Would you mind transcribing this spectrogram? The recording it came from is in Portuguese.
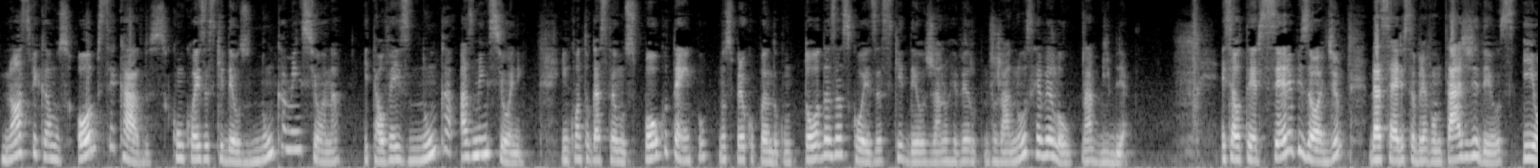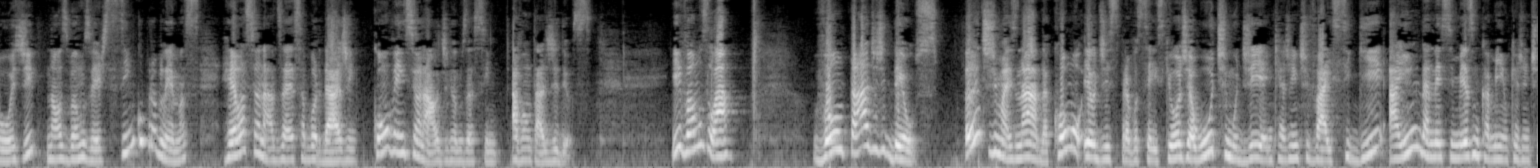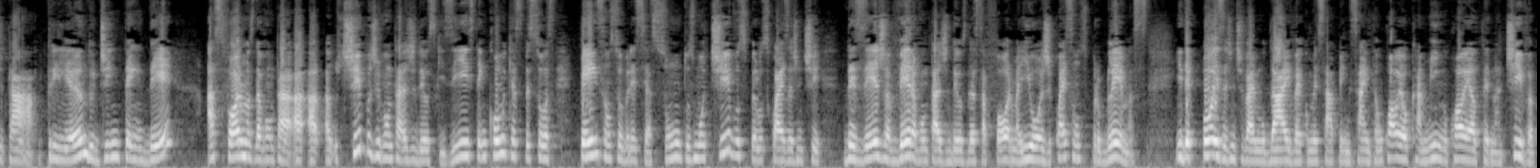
Nós ficamos obcecados com coisas que Deus nunca menciona e talvez nunca as mencione, enquanto gastamos pouco tempo nos preocupando com todas as coisas que Deus já, nos revelou na Bíblia. Esse é o terceiro episódio da série sobre a vontade de Deus e hoje nós vamos ver cinco problemas relacionados a essa abordagem convencional, digamos assim, à vontade de Deus. E vamos lá! Vontade de Deus. Antes de mais nada, como eu disse para vocês que hoje é o último dia em que a gente vai seguir ainda nesse mesmo caminho que a gente está trilhando de entender as formas da vontade, a, a, os tipos de vontade de Deus que existem, como que as pessoas pensam sobre esse assunto, os motivos pelos quais a gente deseja ver a vontade de Deus dessa forma e hoje quais são os problemas. E depois a gente vai mudar e vai começar a pensar então qual é o caminho, qual é a alternativa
